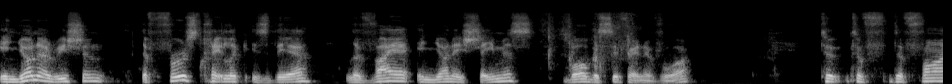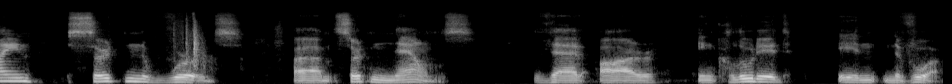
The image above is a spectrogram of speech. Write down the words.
In Yonah Rishon, the first chelik is there, Levaya in Yonah Shemus, Bo B'Sifrei Nevuah, to, to define certain words, um, certain nouns that are included in Nevuah.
